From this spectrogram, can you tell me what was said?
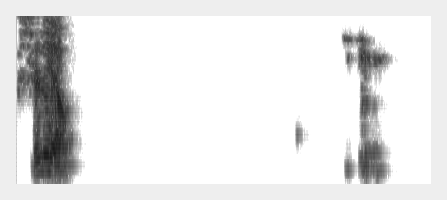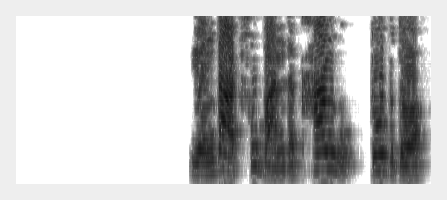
十六。远大出版的刊物多不多？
